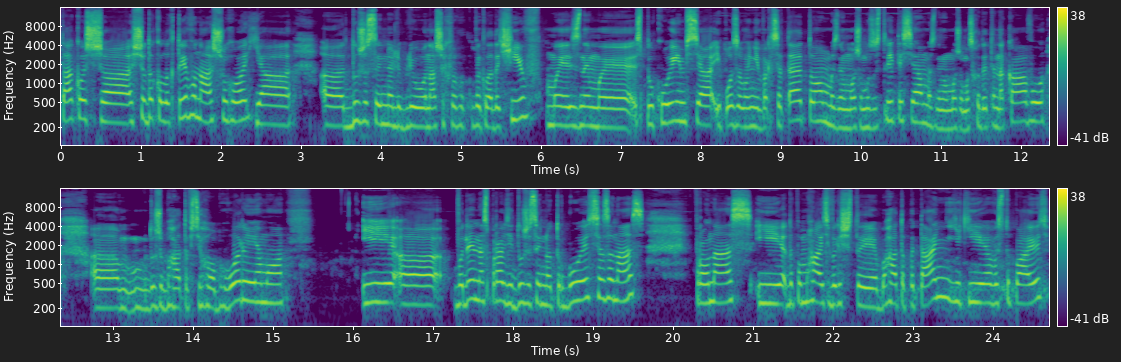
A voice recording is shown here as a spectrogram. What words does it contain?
Також е, щодо колективу нашого, я е, дуже сильно люблю наших викладачів. Ми з ними спілкуємося і поза університетом. Ми з ними можемо зустрітися, ми з ними можемо сходити на каву. е, Дуже багато всього обговорюємо. І е, вони насправді дуже сильно турбуються за нас, про нас і допомагають вирішити багато питань, які виступають.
